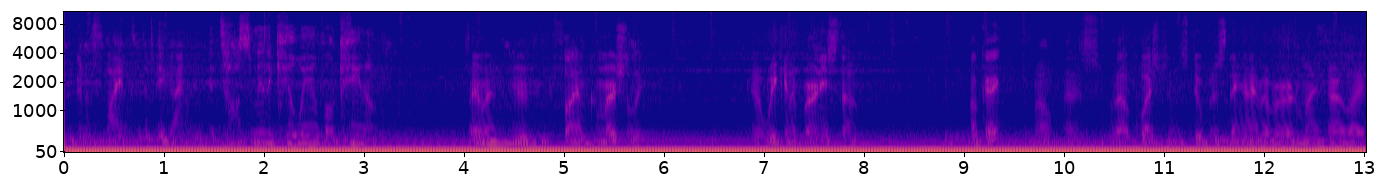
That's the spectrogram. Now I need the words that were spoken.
We're gonna fly him to the Big Island and toss him in the Kilauea volcano. Wait a minute, you're, you're flying commercially. Like a weekend at Bernie style. Okay, well, that is without question the stupidest thing I've ever heard in my entire life.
